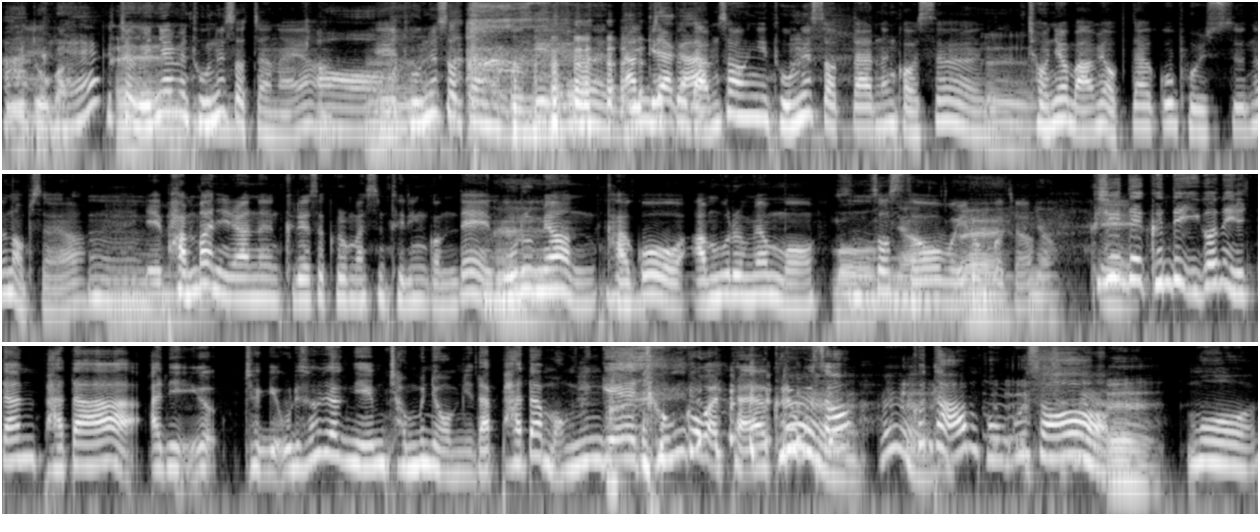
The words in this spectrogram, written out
아, 의도가. 그래? 그렇죠. 예. 왜냐하면 돈을 썼잖아요. 어. 예, 네. 돈을 썼다는 거는 이게 또 남자가? 남성이 돈을 썼다는 것은 네. 전혀 마음에 없다고 볼 수는 없어요. 음. 예, 반반이라는 그래서 그런 말씀 드린 건데 네. 물으면 가고 안 물으면 뭐, 뭐 썼어 그냥, 뭐 이런 예, 거죠. 그냥. 그치, 예. 근데, 근데 이거는 일단 받아, 아니, 저기 우리 소장님 전문 용어입니다. 받아 먹는 게 좋은 것 같아요. 그러고서 네. 그 다음 보고서 예. 뭐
